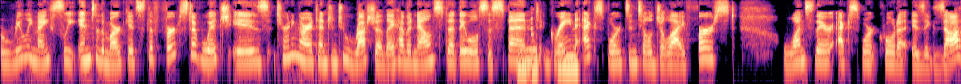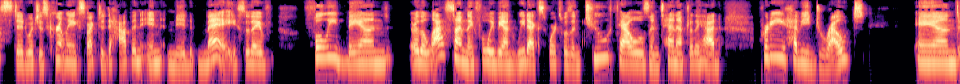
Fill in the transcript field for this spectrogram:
really nicely into the markets. The first of which is turning our attention to Russia. They have announced that they will suspend grain exports until July 1st once their export quota is exhausted, which is currently expected to happen in mid May. So they've fully banned, or the last time they fully banned wheat exports was in 2010 after they had pretty heavy drought and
